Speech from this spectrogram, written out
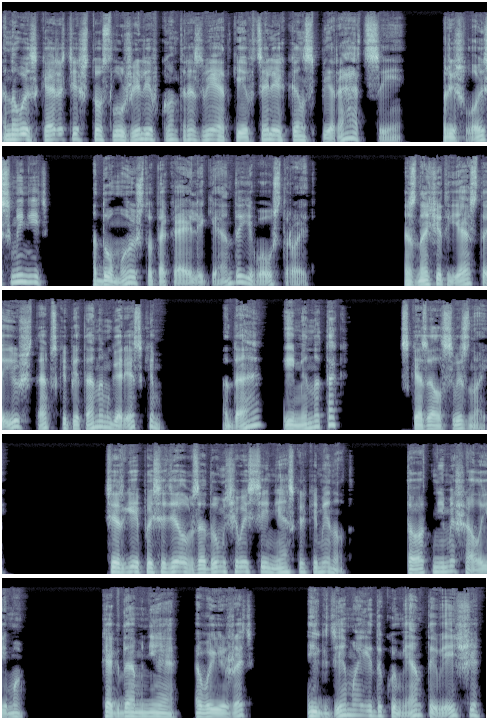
Но вы скажете, что служили в контрразведке в целях конспирации Пришлось сменить. Думаю, что такая легенда его устроит. Значит, я остаюсь штабс-капитаном Горецким? Да, именно так, сказал связной. Сергей посидел в задумчивости несколько минут. Тот не мешал ему. Когда мне выезжать? И где мои документы, вещи?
